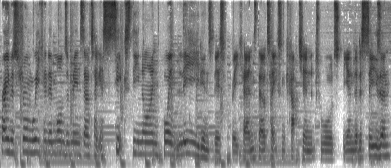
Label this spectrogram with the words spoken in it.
Prema's strong weekend in Monza means they'll take a 69 point lead into this weekend. They'll take some catching towards the end of the season.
